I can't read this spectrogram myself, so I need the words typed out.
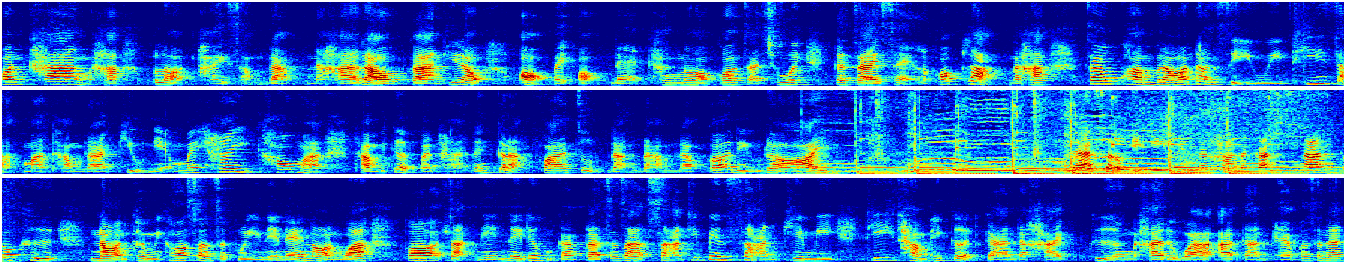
ค่อนข้างนะคะปลอดภัยสำหรับนะคะเราการที่เราออกไปออกแดดข้างนอกก็จะช่วยกระจายแสงแล้วก็ผลักนะคะ เจ้าความร้อนทางสี UV ที่จะมาทำร้ายผิวเนี่ยไม่ให้เข้ามาทำให้เกิดปัญหาเรื่องกระฟ้าจุดด่างดำแล้วก็ริ้วรอย และเสริมอีกนิดนึงนะคะนะคะนั่นก็คือ non chemical sunscreen เนี่ยแน่นอนว่าก็จะเน้นในเรื่องของการปราศจากสารที่เป็นสารเคมีที่ทำให้เกิดการระคายเคืองนะคะ หรือว่าอาการแพ้เพราะฉะนั้น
